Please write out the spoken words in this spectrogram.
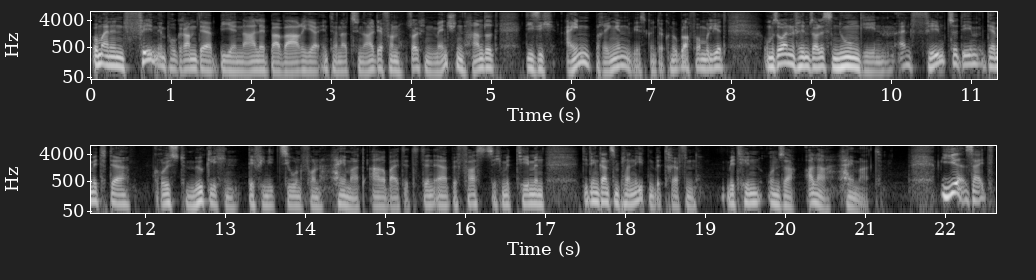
Um einen Film im Programm der Biennale Bavaria International, der von solchen Menschen handelt, die sich einbringen, wie es Günter Knoblauch formuliert, um so einen Film soll es nun gehen. Ein Film zudem, der mit der größtmöglichen Definition von Heimat arbeitet, denn er befasst sich mit Themen, die den ganzen Planeten betreffen, mithin unser aller Heimat. Ihr seid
